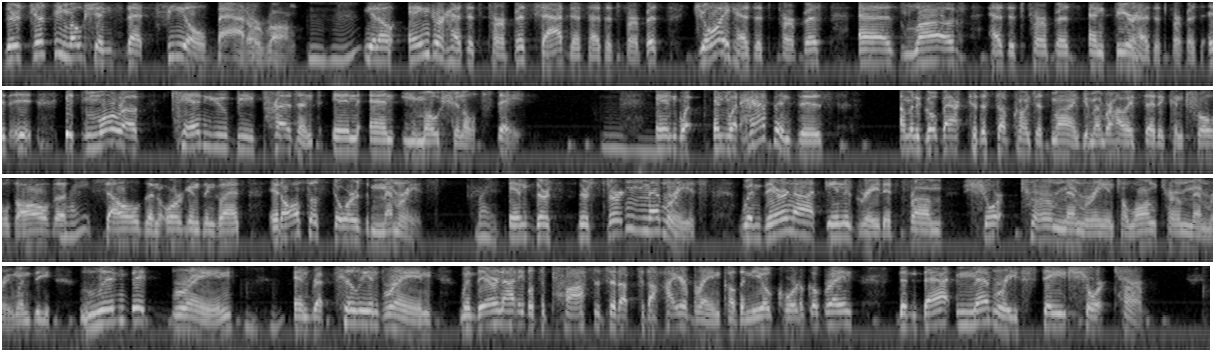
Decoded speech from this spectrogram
There's just emotions that feel bad or wrong. Mm-hmm. You know, anger has its purpose, sadness has its purpose, joy has its purpose, as love has its purpose, and fear has its purpose. It, it, it's more of can you be present in an emotional state? Mm-hmm. And what and what happens is I'm going to go back to the subconscious mind. You remember how I said it controls all the right. cells and organs and glands? It also stores memories. Right. And there's there's certain memories when they're not integrated from short term memory into long term memory, when the limbic brain mm-hmm. and reptilian brain, when they're not able to process it up to the higher brain called the neocortical brain, then that memory stays short term.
